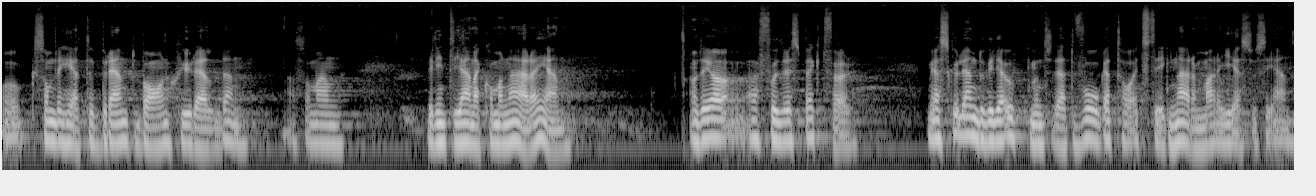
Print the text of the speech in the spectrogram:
och som det heter, bränt barn skyr elden. Alltså man vill inte gärna komma nära igen. Och Det har jag full respekt för. Men jag skulle ändå vilja uppmuntra dig att våga ta ett steg närmare Jesus igen.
